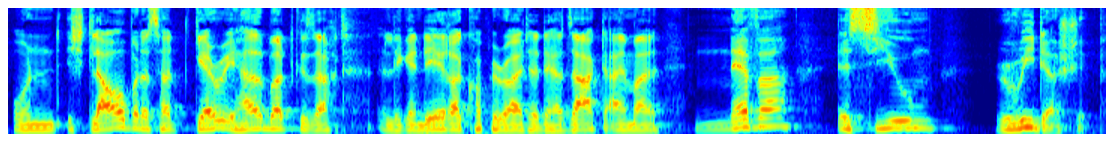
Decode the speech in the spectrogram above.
Und ich glaube, das hat Gary Halbert gesagt, legendärer Copywriter, der sagt einmal, never assume readership.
